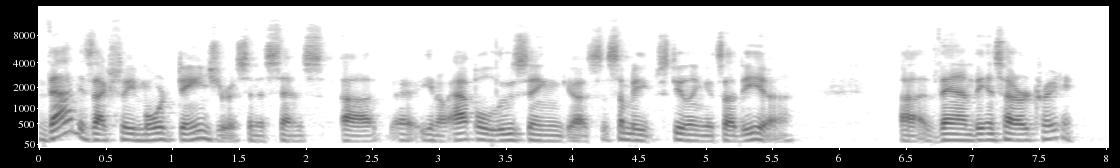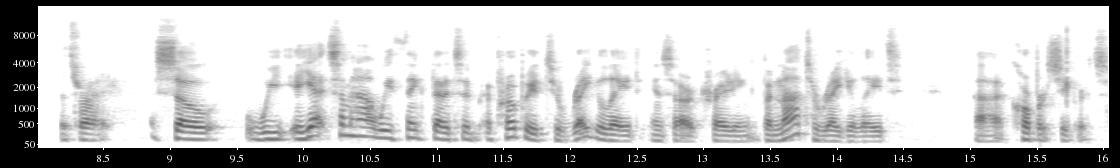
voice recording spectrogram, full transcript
that is actually more dangerous in a sense, uh, uh, you know, Apple losing, uh, somebody stealing its idea, uh, than the insider trading. That's right. So we yet somehow we think that it's appropriate to regulate insider trading, but not to regulate uh, corporate secrets.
